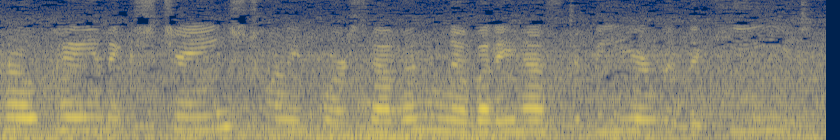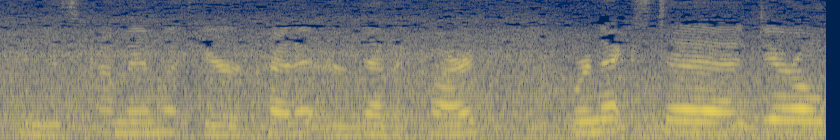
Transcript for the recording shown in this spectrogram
Propane Exchange 24-7. Nobody has to be here with the key. You can just come in with your credit or debit card. We're next to dear old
